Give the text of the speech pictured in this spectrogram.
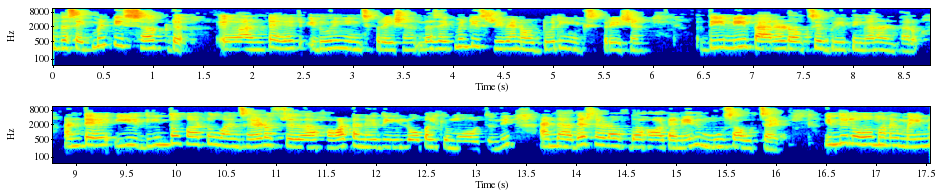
ద సెగ్మెంట్ ఈజ్ సర్క్డ్ అంటే during inspiration the segment is driven out during expiration దీన్ని పారాడాక్సల్ బ్రీతింగ్ అని అంటారు. అంటే ఈ దీంతో పాటు one side of the heart అనేది లోపలికి మూవ్ అవుతుంది. And other side of the heart అనేది మూవ్స్ అవుట్ సైడ్ ఇందులో మనకు మెయిన్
